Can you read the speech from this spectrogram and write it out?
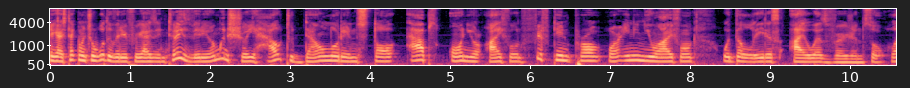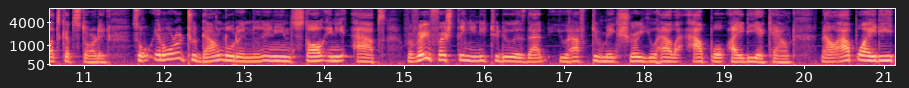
Hey guys, Technomentary with a video for you guys. In today's video, I'm going to show you how to download and install apps on your iPhone 15 Pro or any new iPhone with the latest iOS version. So let's get started. So in order to download and install any apps, the very first thing you need to do is that you have to make sure you have an Apple ID account. Now Apple ID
